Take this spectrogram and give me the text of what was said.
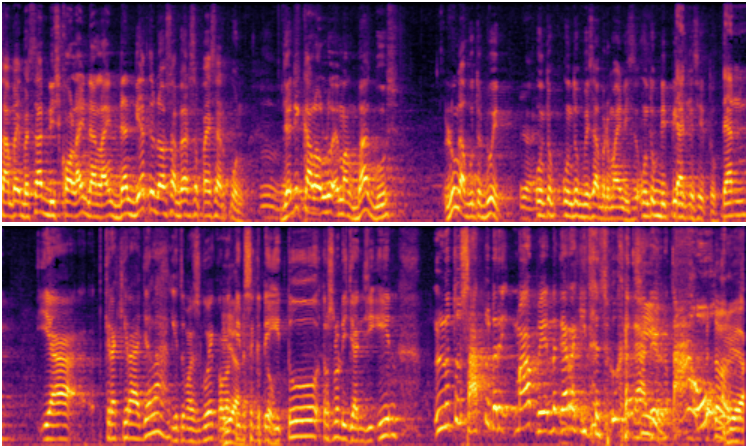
sampai besar di sekolahin dan lain dan dia tidak usah bayar sepeser pun. Hmm, Jadi kalau lu emang bagus, lu nggak butuh duit Iya, iya. untuk untuk bisa bermain di situ, untuk dipilih Dan, ke situ. dan ya kira-kira aja lah gitu maksud gue kalau Iya, tim segede itu terus lo dijanjiin lu tuh satu dari maaf ya negara kita tuh kagak ada yang tahu Betul. Iya.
